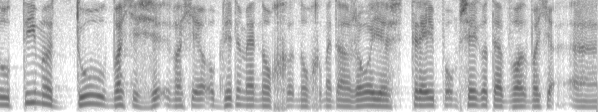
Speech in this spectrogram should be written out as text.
ultieme doel wat je, wat je op dit moment nog, nog met een rode streep omcirkeld hebt, wat, wat je uh,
